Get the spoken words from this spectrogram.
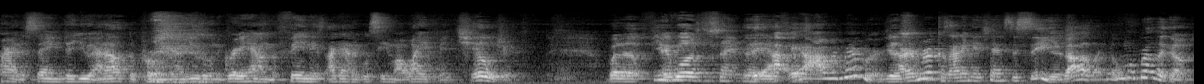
probably the same day you got out the program, you was on the Greyhound to Phoenix. I gotta go see my wife and children. But a few It was the same day. Yeah, I, I remember. Yes. I remember because I didn't get a chance to see you. Yes. I was like, where my brother go?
